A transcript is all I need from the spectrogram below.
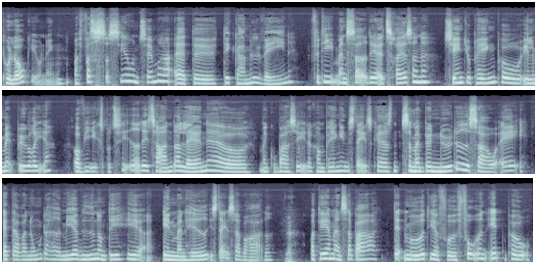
på lovgivningen? Og for, så siger hun til mig, at øh, det er gammel vane. Fordi man sad der i 60'erne, tjente jo penge på elementbyggerier, og vi eksporterede det til andre lande, og man kunne bare se, at der kom penge ind i statskassen. Så man benyttede sig jo af, at der var nogen, der havde mere viden om det her, end man havde i statsapparatet. Ja. Og det er man så bare den måde, de har fået foden ind på.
